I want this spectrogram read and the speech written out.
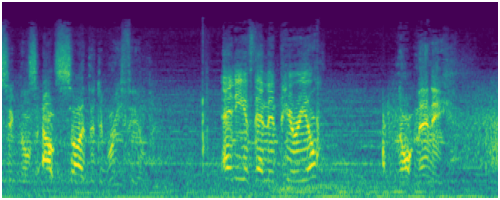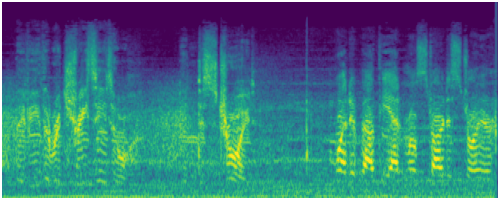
Signals outside the debris field. Any of them Imperial? Not many. They've either retreated or been destroyed. What about the Admiral Star Destroyer?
